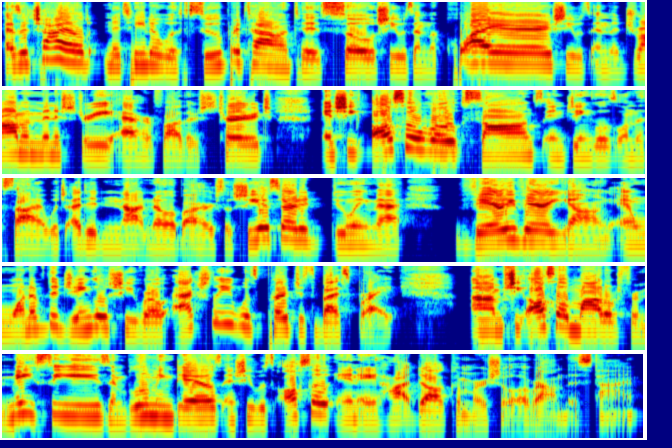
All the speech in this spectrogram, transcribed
As a child, Natina was super talented, so she was in the choir, she was in the drama ministry at her father's church, and she also wrote songs and jingles on the side, which I did not know about her. So she had started doing that very, very young. And one of the jingles she wrote actually was purchased by Sprite. Um, she also modeled for Macy's and Bloomingdale's, and she was also in a hot dog commercial around this time.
